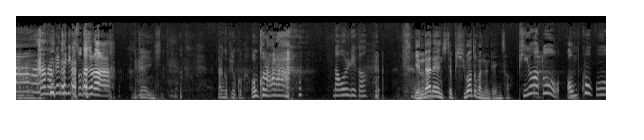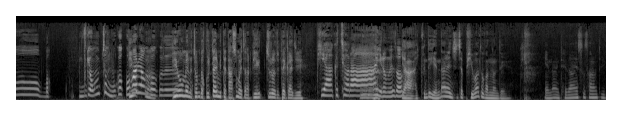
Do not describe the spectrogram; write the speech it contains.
안 돼. 난안 갈 테니까 쏟아져라 딴거 필요 없고 엉코 나와라. 나올 리가 옛날엔 진짜 비와도 갔는데 행사. 비와도 엄코고 막 무게 엄청 무겁고 비- 화려한 어, 거거든 비 오면은 좀더 굴다리 밑에 다 숨어 있잖아. 비 줄어들 때까지. 비야 그쳐라 음. 이러면서 야, 근데 옛날엔 진짜 비와도 갔는데. 옛날엔 대단했어 사람들이.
